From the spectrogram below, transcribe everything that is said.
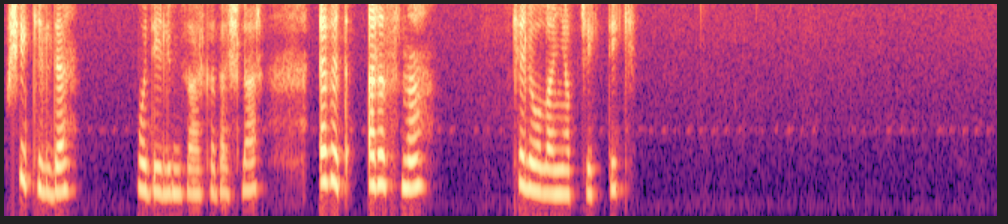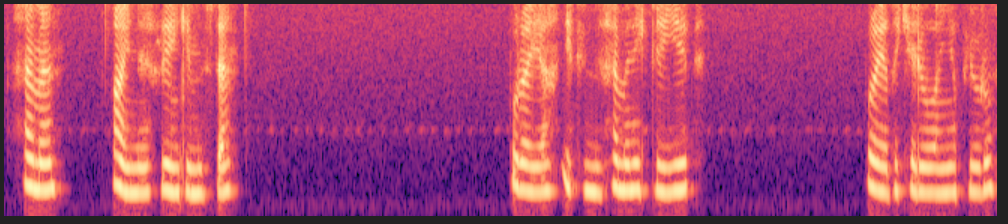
Bu şekilde modelimiz arkadaşlar. Evet arasına kele olan yapacaktık. Hemen aynı rengimizden buraya ipimi hemen ekleyip buraya da kele olan yapıyorum.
